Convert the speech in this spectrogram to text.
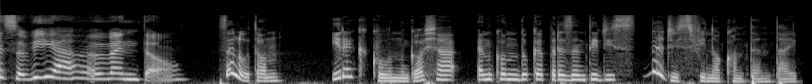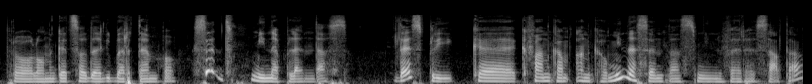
Varsovia vento. Saluton. Irek kun Gosia en conduce presentigis ne gis fino contentai pro longeco de libertempo, sed mi ne plendas. Despli, che quancam anca mine sentas min vere sata,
